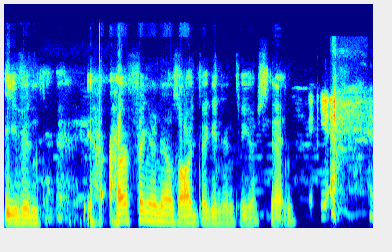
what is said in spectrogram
Even her, her fingernails are digging into your skin. Yeah.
